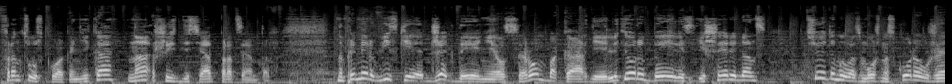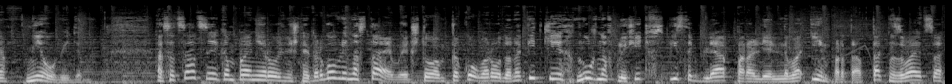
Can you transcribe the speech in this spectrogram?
французского коньяка на 60%. Например, виски Jack Daniel's, Ром Бакарди, ликеры Baileys и Sheridan's – все это мы, возможно, скоро уже не увидим. Ассоциация компаний розничной торговли настаивает, что такого рода напитки нужно включить в список для параллельного импорта. Так называется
